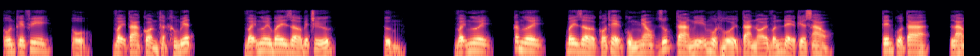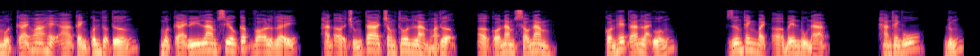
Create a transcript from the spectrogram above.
Ôn kế phi, ồ, vậy ta còn thật không biết. Vậy ngươi bây giờ biết chứ? Ừ m vậy ngươi, các ngươi, bây giờ có thể cùng nhau giúp ta nghĩ một hồi ta nói vấn đề kia sao? Tên của ta là một cái hoa hệ á cánh quân thượng tướng, một cái ý lam siêu cấp võ lực lấy hắn ở chúng ta trong thôn làm hòa thượng, ở có năm sáu năm. Còn hết ăn lại uống. Dương thanh bạch ở bên bù nạp. Hàn thanh vũ, đúng.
